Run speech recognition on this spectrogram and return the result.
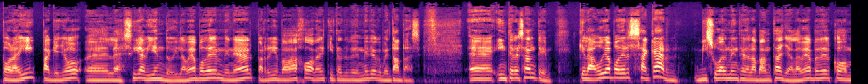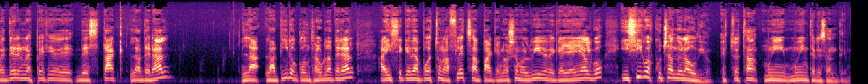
por ahí para que yo eh, la siga viendo y la voy a poder menear para arriba y para abajo, a ver, quítate de en medio que me tapas. Eh, interesante, que la voy a poder sacar visualmente de la pantalla, la voy a poder como meter en una especie de stack lateral la, tiro contra un lateral, ahí se queda puesta una flecha para que no se me olvide de que hay algo y sigo escuchando el audio. Esto está muy, muy interesante.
